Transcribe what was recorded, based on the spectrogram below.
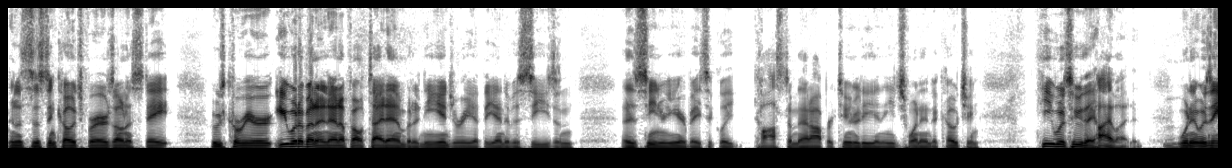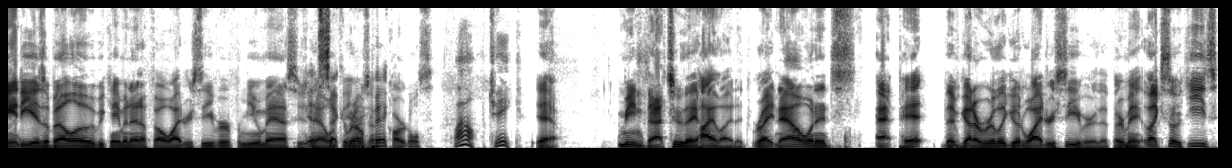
an assistant coach for Arizona State, whose career he would have been an NFL tight end, but a knee injury at the end of his season, his senior year, basically cost him that opportunity, and he just went into coaching. He was who they highlighted. Mm-hmm. When it was Andy Isabella, who became an NFL wide receiver from UMass, who's Yeah, now second the round Arizona pick. Cardinals. Wow, Jake. Yeah. I mean, that's who they highlighted. Right now, when it's at Pitt, they've got a really good wide receiver that they're ma- like. So he's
